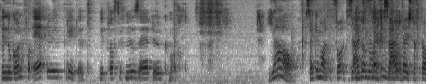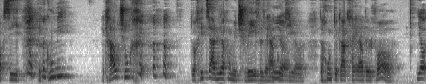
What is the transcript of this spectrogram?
Wir haben noch gar nicht von Erdöl geredet. Wird Plastik nicht aus Erdöl gemacht? Ja, sag mal, das Einzige, Ja, was ich gesagt habe, ist doch da ein Gummi, ein Kautschuk, durch Hitzeeinwirkung mit Schwefel, der Herr Ja. Goodyear. Da kommt ja gar kein Erdöl vor. Ja,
